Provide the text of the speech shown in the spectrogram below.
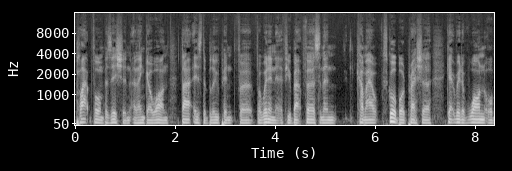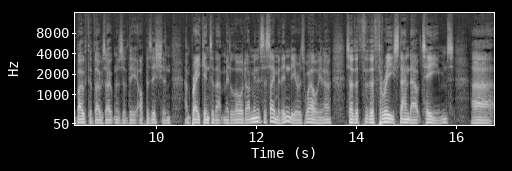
platform position and then go on, that is the blueprint for for winning it. If you bat first and then come out, scoreboard pressure, get rid of one or both of those openers of the opposition, and break into that middle order. I mean, it's the same with India as well, you know. So the th- the three standout teams, uh,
